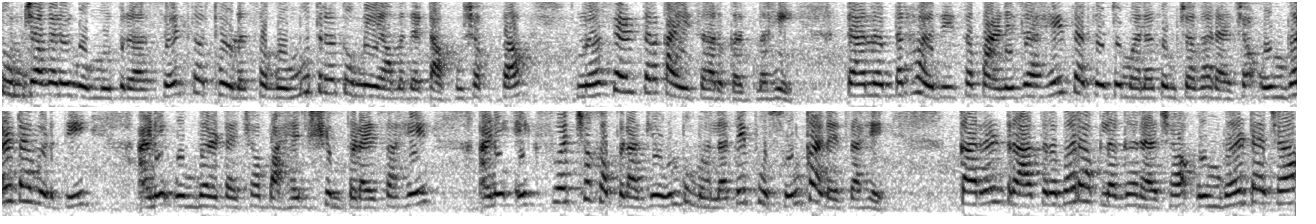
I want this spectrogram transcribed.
तुमच्याकडे गोमूत्र असेल तर थोडंसं गोमूत्र तुम्ही यामध्ये टाकू शकता. नसेल तर काहीच हरकत नाही. त्यानंतर हळदीचं पाणी जे आहे तर ते तुम्हाला तुमच्या घराच्या उंबरट्यावरती आणि उंबरट्याच्या बाहेर शिंपडायचं आहे आणि एक स्वच्छ कपडा घेऊन तुम्हाला ते पुसून काढायचं आहे. कारण रात्रभर आपल्या घराच्या उंबरट्याच्या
